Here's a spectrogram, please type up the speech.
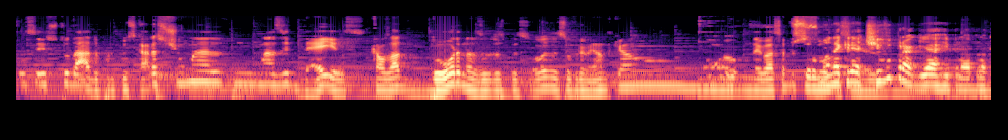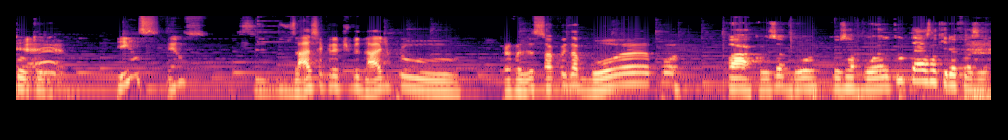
que ser estudado, porque os caras tinham uma, umas ideias, causar dor nas outras pessoas e sofrimento, que é um, um negócio O absurdo. ser humano é assim, criativo pra guerra e pra, pra tortura. É, tenso, tenso. Se usasse a criatividade pro, pra fazer só coisa boa, pô, Ah, coisa boa. Coisa boa é o que o Tesla queria fazer.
